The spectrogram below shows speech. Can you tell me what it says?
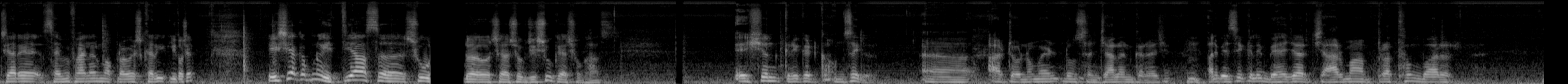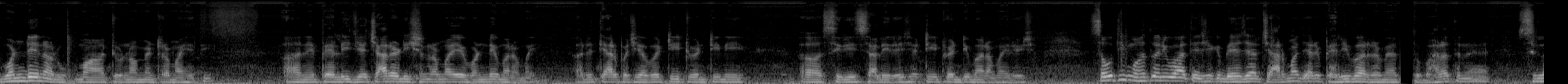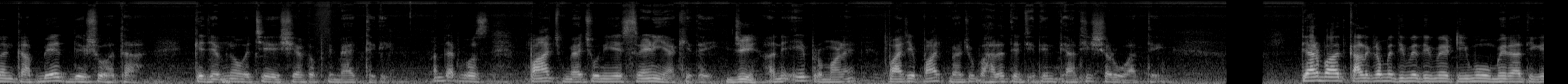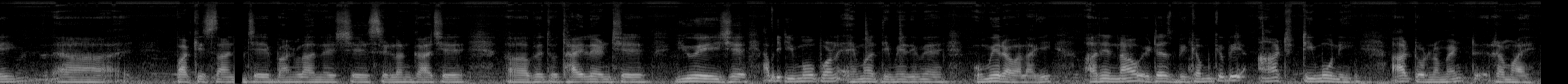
જ્યારે સેમિફાઇનલમાં પ્રવેશ કરી લીધો છે. એશિયા કપનો ઇતિહાસ શું રહ્યો છે? અશોકજી શું કહેશો ખાસ? એશિયન ક્રિકેટ કાઉન્સિલ આ ટુર્નામેન્ટનું સંચાલન કરે છે. અને બેસિકલી બે હજાર ચારમાં પ્રથમવાર વન ડેના રૂપમાં ટુર્નામેન્ટ રમાઈ હતી. અને પહેલી જે ચાર એડિશન રમાઈ એ વન ડેમાં રમાઈ. અને ત્યાર પછી હવે ટી ટ્વેન્ટીની સિરીઝ ચાલી રહી છે. ટી ટ્વેન્ટીમાં રમાઈ રહી છે. સૌથી મહત્ત્વની વાત એ છે કે બે હજાર ચારમાં જ્યારે પહેલીવાર રમ્યા તો ભારત અને શ્રીલંકા બે જ દેશો હતા કે જેમના વચ્ચે એશિયા કપની મેચ થઈ હતી અને દેટ વોઝ પાંચ મેચોની એ શ્રેણી આખી થઈ. જી. અને એ પ્રમાણે પાંચે પાંચ મેચો ભારતે જીતીને ત્યાંથી શરૂઆત થઈ. ત્યારબાદ કાલક્રમે ધીમે ધીમે ટીમો ઉમેરાતી ગઈ. પાકિસ્તાન છે, બાંગ્લાદેશ છે, શ્રીલંકા છે હવે તો થાઈલેન્ડ છે, યુએઈ છે. આ બધી ટીમો પણ એમાં ધીમે ધીમે ઉમેરાવા લાગી. અને નાવ ઇટ હેઝ બીકમ કે ભાઈ આઠ ટીમોની આ ટુર્નામેન્ટ રમાય.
